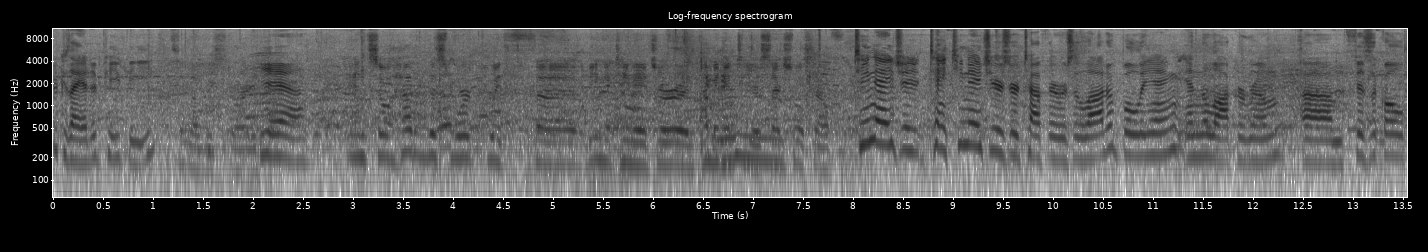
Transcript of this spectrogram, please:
because I had a pee-pee. It's a lovely story. Yeah. And so how did this work with uh, being a teenager and coming into your sexual self? Teenage, teenage years are tough. There was a lot of bullying in the locker room, um, physical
